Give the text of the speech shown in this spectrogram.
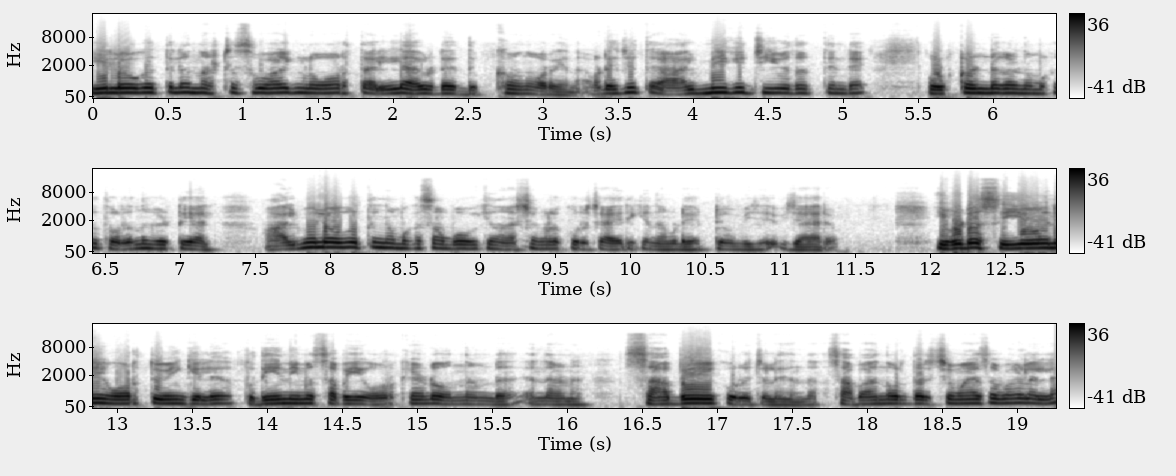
ഈ ലോകത്തിലെ നഷ്ടസ്വഭാവങ്ങൾ ഓർത്തല്ല അവരുടെ ദുഃഖം എന്ന് പറയുന്നത്. അവിടെ ജീവിതത്തിൽ ആത്മീക ജീവിതത്തിന്റെ ഉത്കണ്ഠകൾ നമുക്ക് തുറന്നു കിട്ടിയാൽ ആത്മലോകത്തിൽ നമുക്ക് സംഭവിക്കുന്ന നാശങ്ങളെക്കുറിച്ചായിരിക്കും നമ്മുടെ ഏറ്റവും വിച വിചാരം. ഇവിടെ സിയോനെ ഓർത്തുവെങ്കിൽ പുതിയ നിയമസഭയെ ഓർക്കേണ്ട ഒന്നുണ്ട് എന്നാണ് സഭയെക്കുറിച്ചുള്ള ചിന്ത. സഭ എന്ന് പറഞ്ഞ ദൃശ്യമായ സഭകളല്ല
